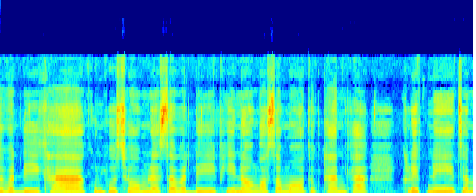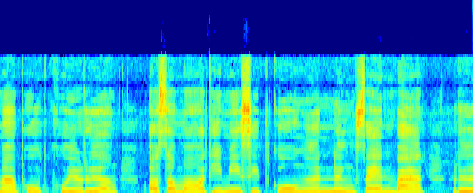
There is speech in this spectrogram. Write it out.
สวัสดีค่ะ คุณผู้ชมและสวัสดีพี่น้องอสมทุกท่านค่ะ คลิปนี้จะมาพูดคุยเรื่อง อสมที่มีสิทธิ์กู้เงิน 1 0 0 0 0แสนบาท หรือ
